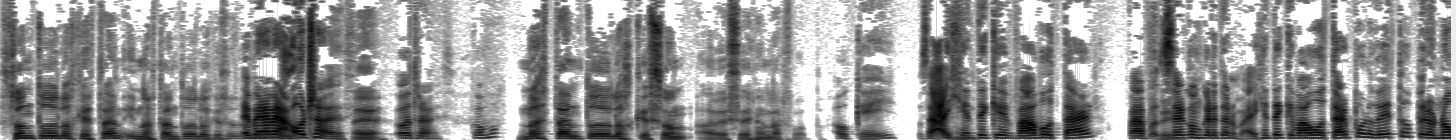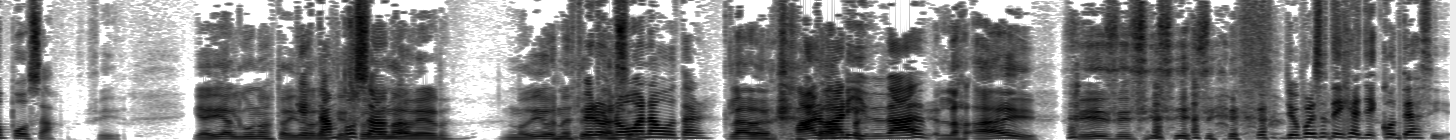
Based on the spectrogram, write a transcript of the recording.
¿Son todos los que están y no están todos los que son? Mm. Espera, espera, No, otra vez. eh, Otra vez. ¿Cómo? no están todos los que son a veces en la foto. Ok. O sea, hay gente que va a votar, para Sí. ser concreto, hay gente que va a votar por veto pero no posa. Sí. Y hay algunos traidores están que, suelen haber, no digo en este pero caso. no van a votar. Claro. Barbaridad. Ay, sí, sí, sí, sí, sí. Yo por eso te dije ayer, conté así.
